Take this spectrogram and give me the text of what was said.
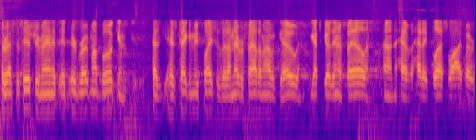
the rest is history, man. It, it, it wrote my book and has has taken me places that I never fathomed I would go, and got to go to the NFL and, and have had a blessed life ever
